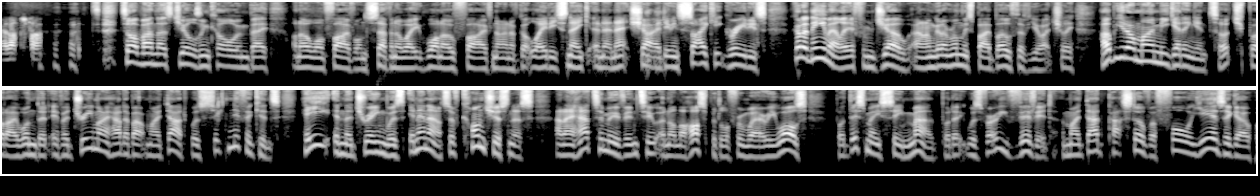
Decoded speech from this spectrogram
Yeah, that's fine. Top man, that's Jules in Colwyn Bay on 0151 708 1059. I've got Lady Snake and Annette Shire doing psychic readings. I've got an email here from Joe, and I'm going to run this by both of you actually. Hope you don't mind me getting in touch, but I wondered if a dream I had about my dad was significant. He, in the dream, was in and out of consciousness, and I had to move him to another hospital from where he was. But this may seem mad, but it was very vivid, and my dad passed over four years ago.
